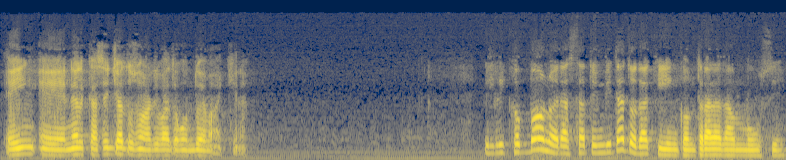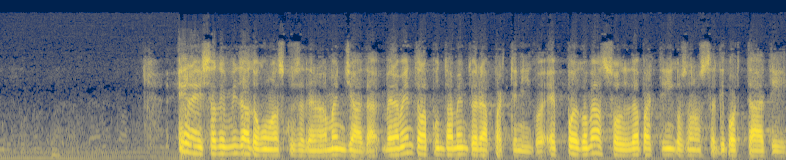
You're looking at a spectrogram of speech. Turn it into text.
e, in- e nel caseggiato sono arrivato con due macchine. Il Riccobono era stato invitato da chi incontrare da Musi? Era stato invitato con una scusa di una mangiata, veramente l'appuntamento era a Partenico e poi come al solito da Partenico sono stati portati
